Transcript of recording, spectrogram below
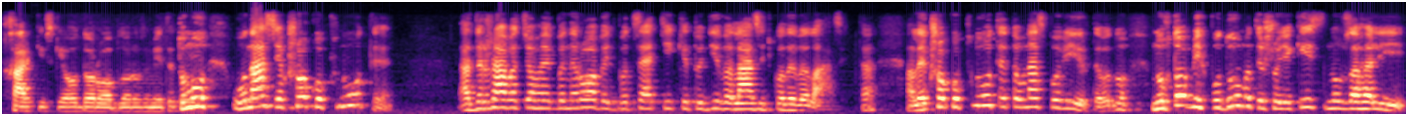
харківське одоробло, розумієте. Тому у нас, якщо копнути, а держава цього якби не робить, бо це тільки тоді вилазить, коли вилазить. Та? Але якщо копнути, то в нас повірте, ну, ну хто б міг подумати, що якийсь, ну взагалі,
